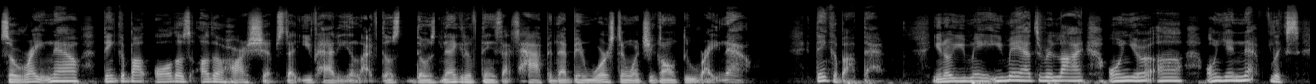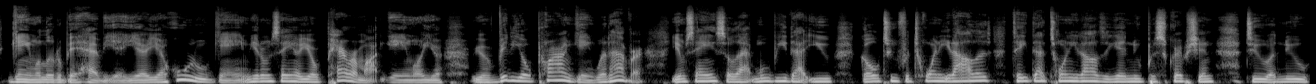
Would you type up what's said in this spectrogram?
So right now, think about all those other hardships that you've had in your life, those those negative things that's happened that been worse than what you're going through right now. Think about that. You know, you may you may have to rely on your uh on your Netflix game a little bit heavier, your your Hulu game, you know what I'm saying, or your Paramount game or your your video prime game, whatever. You know what I'm saying? So that movie that you go to for twenty dollars, take that twenty dollars and get a new prescription to a new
